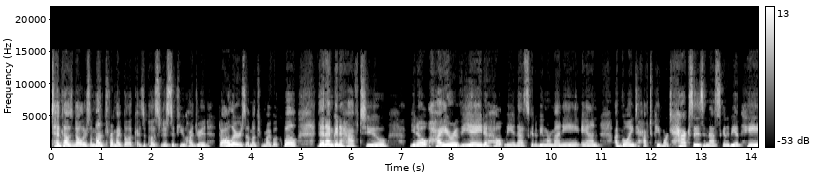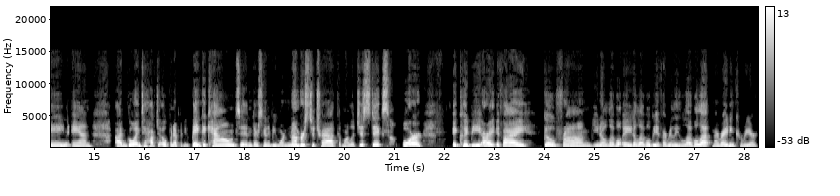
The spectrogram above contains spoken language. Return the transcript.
$10,000 a month from my book as opposed to just a few hundred dollars a month from my book, well, then I'm going to have to, you know, hire a VA to help me and that's going to be more money. And I'm going to have to pay more taxes and that's going to be a pain. And I'm going to have to open up a new bank account and there's going to be more numbers to track and more logistics. Or it could be, all right, if I go from you know level a to level b if i really level up my writing career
